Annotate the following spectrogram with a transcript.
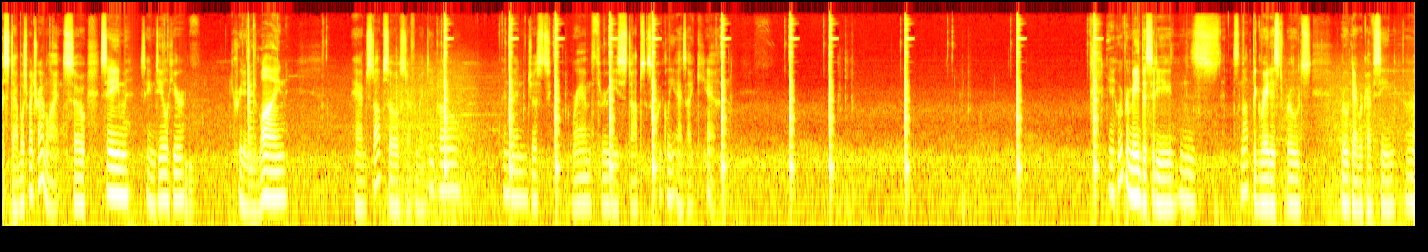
establish my tram line. So same, same deal here. Create a new line and stop. So start from my depot and then just ram through these stops as quickly as I can. Yeah, whoever made the city is it's not the greatest roads road network I've seen. Uh,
